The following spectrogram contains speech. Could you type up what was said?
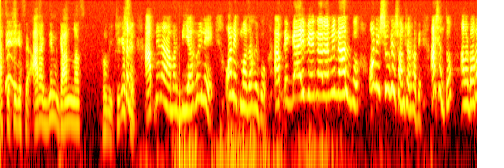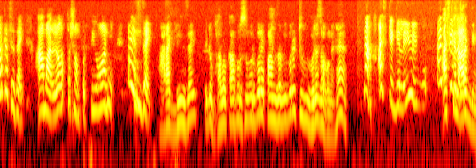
আচ্ছা ঠিক আছে। আর একদিন গান নাচ হবি ঠিক আছে? আপনার আর আমার বিয়া হইলে অনেক মজা হইব। আপনি গাইবেন আর আমি নাচবো। অনেক সুখের সংসার হবে। আসেন তো আমার বাবার কাছে যাই। আমার অর্থ সম্পত্তি অনেক। আইন যাই। আর একদিন যাই একটু ভালো কাপড় চোপড় পরে পাঞ্জাবি পরে টুপি পরে যাব না হ্যাঁ? না আজকে গেলেই হইব। আজকে না আরেকদিন।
